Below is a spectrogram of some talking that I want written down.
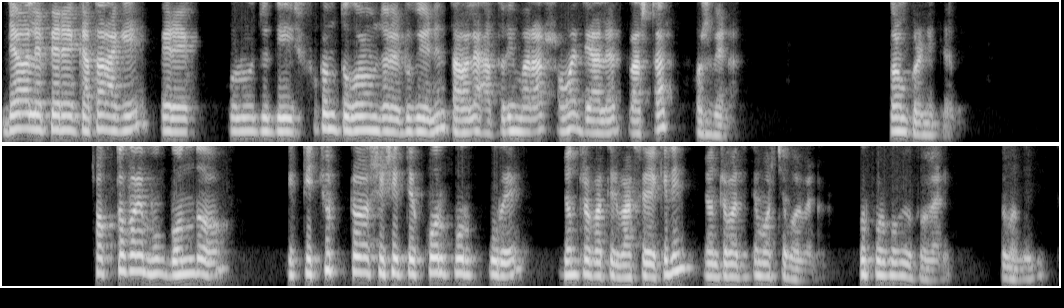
দেওয়ালে পেরেক গাতার আগে পেরেক গুলো যদি ফুটন্ত গরম জলে ডুবিয়ে নেন, তাহলে হাতুড়ি মারার সময় দেয়ালের প্লাস্টার খসবে না। গরম করে নিতে হবে। শক্ত করে মুখ বন্ধ একটি ছোট্ট শিশিতে কর্পূর পুরে যন্ত্রপাতির বাক্সে রেখে দিন, যন্ত্রপাতিতে মরচে পড়বে না। কর্পূর খুবই উপকারী। সুগন্ধিযুক্ত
